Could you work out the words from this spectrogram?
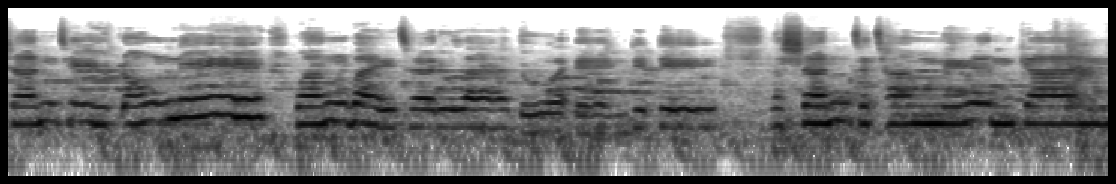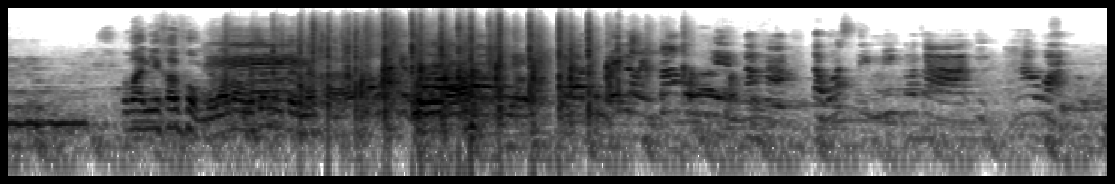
ฉันที่อยู่ตรงนี้ หวังไว้เธอดูแลตัวเองดีๆ และฉันจะทำเหมือนกัน ประมาณนี้ครับผม เดี๋ยวเราฟังเวอร์ชันเต็มๆนะครับ เพราะว่าเดี๋ยวรอรอดูได้เลย5โมงเย็นนะคะ แต่ว่าสตรีมมิ่งก็จะอีก 5 วัน ส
